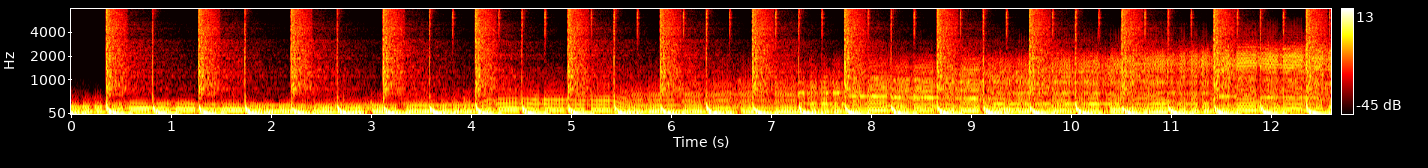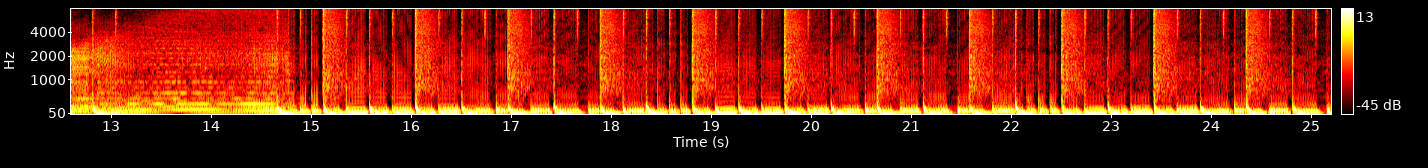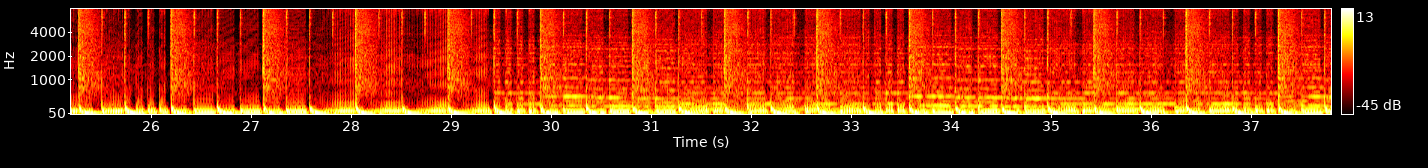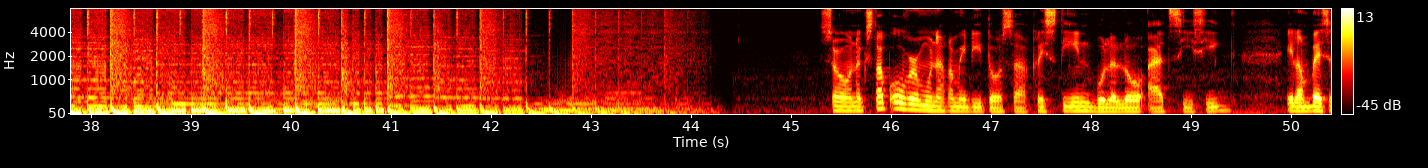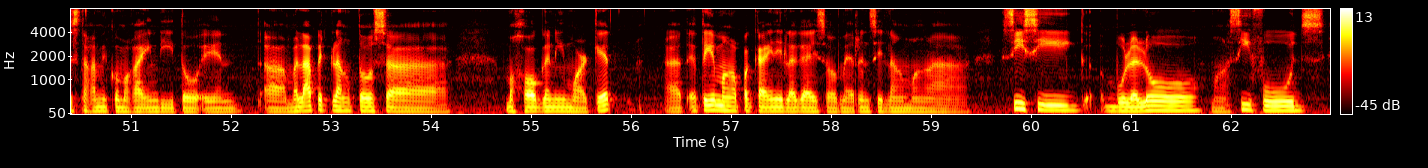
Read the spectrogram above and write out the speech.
So, nag-stop over muna kami dito sa Christine, Bulalo at Sisig. Ilang beses na kami kumakain dito and uh, malapit lang to sa Mahogany Market. At ito yung mga pagkain nila guys. So, meron silang mga sisig, bulalo, mga seafoods,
